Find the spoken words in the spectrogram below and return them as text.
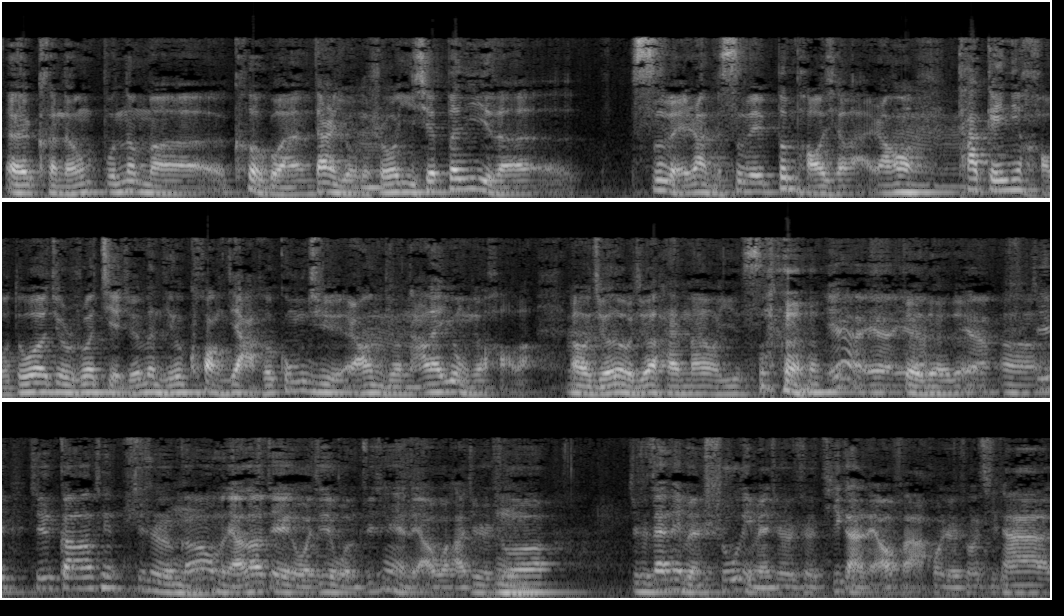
呃可能不那么客观，但是有的时候一些奔逸的思维让你思维奔跑起来，然后他给你好多就是说解决问题的框架和工具，然后你就拿来用就好了。然后，我觉得我觉得还蛮有意思。Yeah yeah yeah，对对对。其实其实刚刚听就是刚刚我们聊到这个，我记得我们之前也聊过哈，就是说。就是在那本书里面，就是体感疗法，或者说其他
